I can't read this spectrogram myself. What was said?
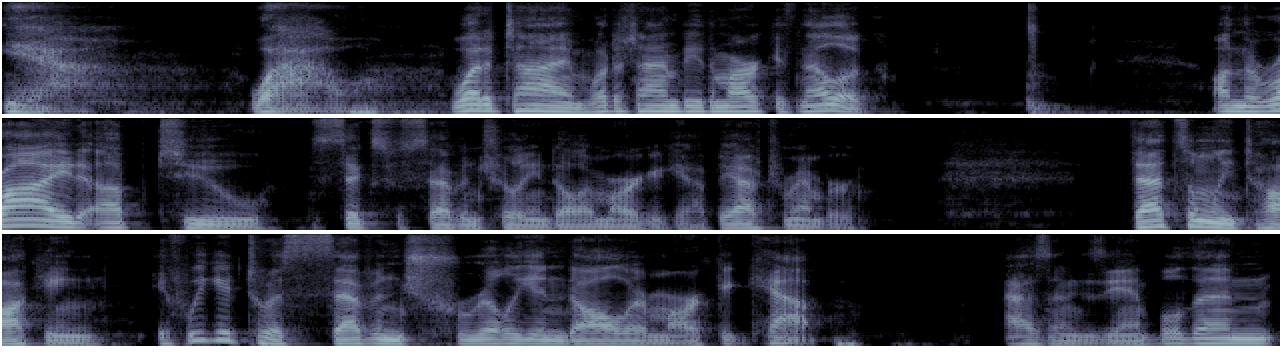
Yeah. Wow. What a time. What a time to be the markets. Now, look, on the ride up to six or seven trillion dollar market cap, you have to remember that's only talking. If we get to a seven trillion dollar market cap, as an example, then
